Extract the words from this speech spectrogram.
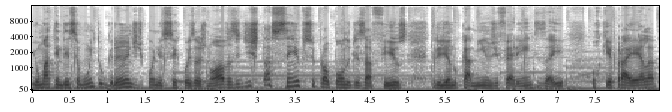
e uma tendência muito grande de conhecer coisas novas e de estar sempre se propondo desafios, trilhando caminhos diferentes aí, porque para ela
